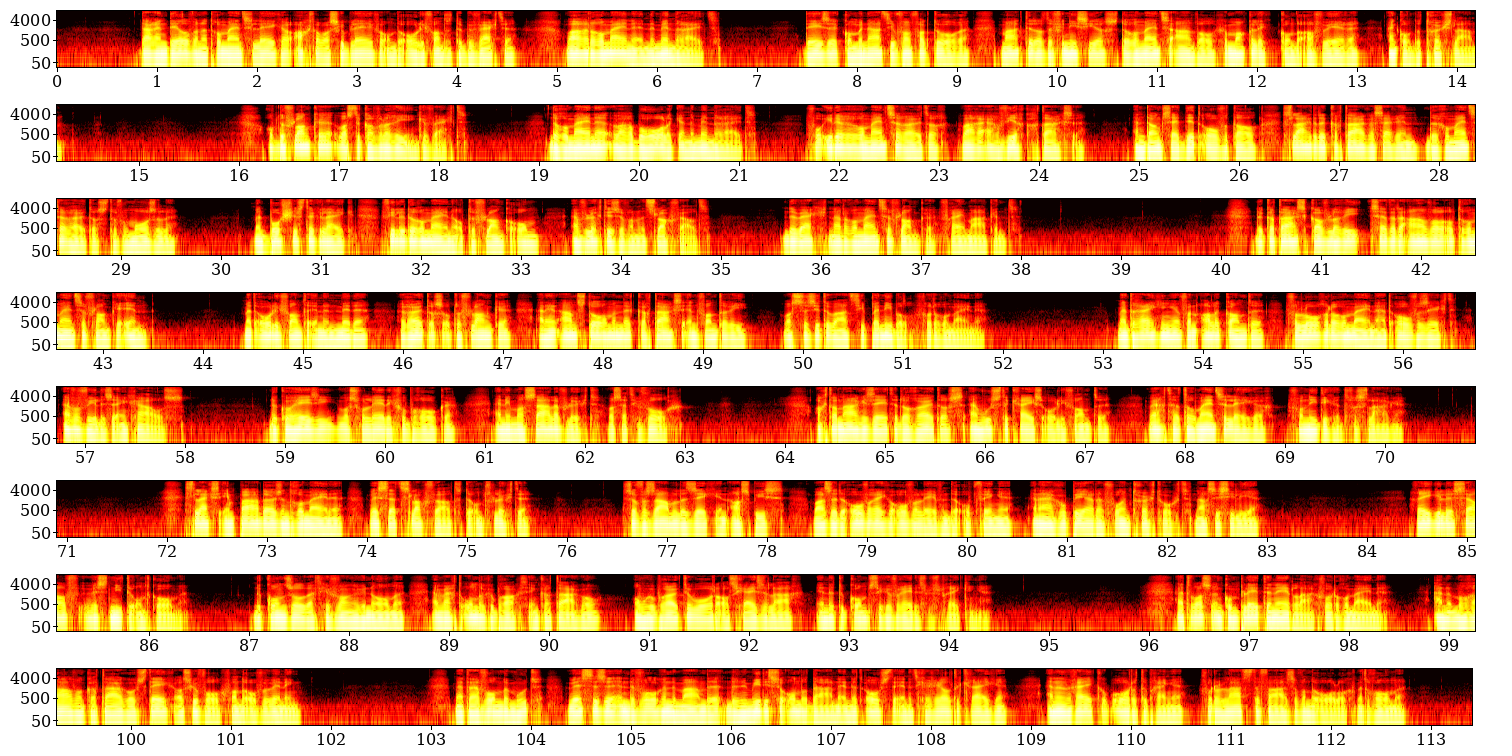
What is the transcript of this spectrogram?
Daar een deel van het Romeinse leger achter was gebleven om de olifanten te bevechten, waren de Romeinen in de minderheid. Deze combinatie van factoren maakte dat de Feniciërs de Romeinse aanval gemakkelijk konden afweren en konden terugslaan. Op de flanken was de cavalerie in gevecht. De Romeinen waren behoorlijk in de minderheid. Voor iedere Romeinse ruiter waren er vier Carthaagse, en dankzij dit overtal slaagden de Carthagers erin de Romeinse ruiters te vermozelen. Met bosjes tegelijk vielen de Romeinen op de flanken om en vluchtten ze van het slagveld, de weg naar de Romeinse flanken vrijmakend. De Carthaagse cavalerie zette de aanval op de Romeinse flanken in. Met olifanten in hun midden, ruiters op de flanken en een aanstormende Carthaagse infanterie was de situatie penibel voor de Romeinen. Met dreigingen van alle kanten verloren de Romeinen het overzicht en vervielen ze in chaos. De cohesie was volledig verbroken en een massale vlucht was het gevolg. Achterna gezeten door ruiters en woeste krijgsolifanten werd het Romeinse leger vernietigend verslagen. Slechts een paar duizend Romeinen wisten het slagveld te ontvluchten. Ze verzamelden zich in Aspies, waar ze de overige overlevenden opvingen en hergroepeerden voor een terugtocht naar Sicilië. Regulus zelf wist niet te ontkomen. De consul werd gevangen genomen en werd ondergebracht in Carthago om gebruikt te worden als gijzelaar in de toekomstige vredesbesprekingen. Het was een complete nederlaag voor de Romeinen en het moraal van Carthago steeg als gevolg van de overwinning. Met hervonden moed wisten ze in de volgende maanden de Numidische onderdanen in het oosten in het gereel te krijgen en een rijk op orde te brengen voor de laatste fase van de oorlog met Rome.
